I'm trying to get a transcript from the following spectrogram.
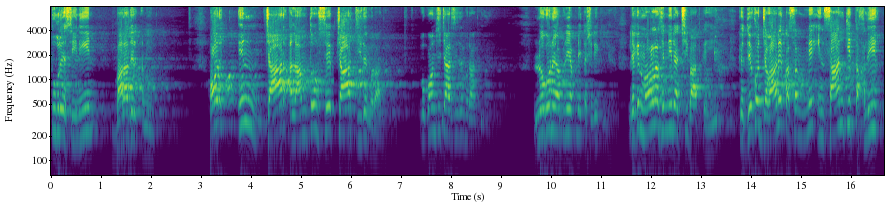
تور سینین بالادل امین اور ان چار علامتوں سے چار چیزیں مراد ہیں۔ وہ کون سی چار چیزیں مراد ہیں؟ لوگوں نے اپنی اپنی تشریح کی ہے۔ لیکن مولانا سندھی نے اچھی بات کہی کہ دیکھو، جواب قسم میں انسان کی تخلیق،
